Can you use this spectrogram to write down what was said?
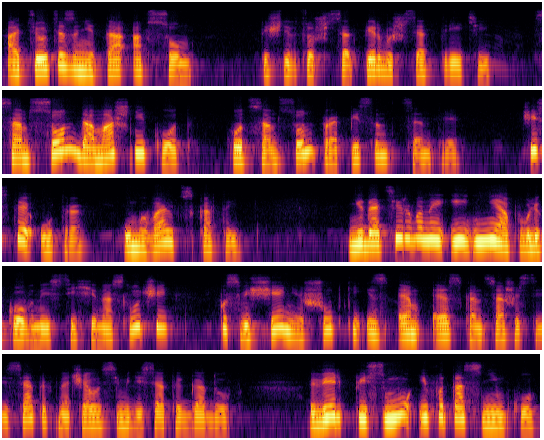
«А тетя занята овсом» 1961-63. Самсон – домашний кот. Кот Самсон прописан в центре. Чистое утро. Умывают скоты. Недатированные и неопубликованные стихи на случай посвящения шутки из МС конца 60-х, начала 70-х годов. Верь письму и фотоснимку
